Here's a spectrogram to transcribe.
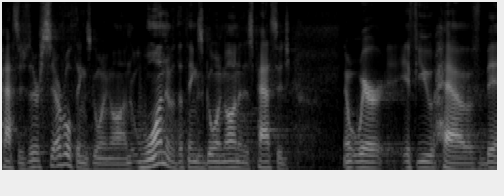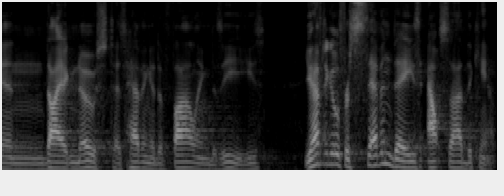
passage? There are several things going on. One of the things going on in this passage, uh, where if you have been diagnosed as having a defiling disease, you have to go for seven days outside the camp.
